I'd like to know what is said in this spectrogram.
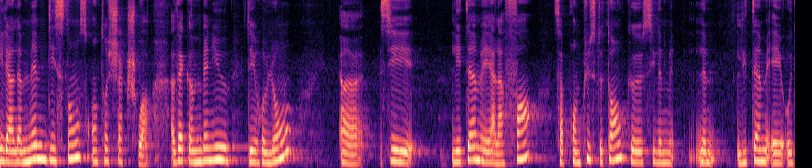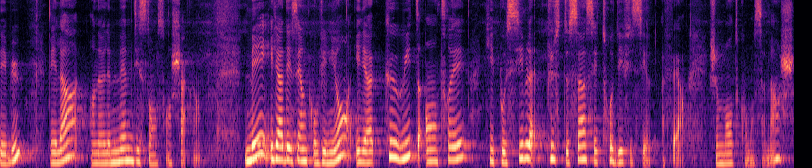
il y a la même distance entre chaque choix. Avec un menu déroulant, euh, si l'item est à la fin, ça prend plus de temps que si l'item est au début. Mais là, on a la même distance en chacun. Mais il y a des inconvénients. Il n'y a que 8 entrées qui sont possibles. Plus de ça, c'est trop difficile à faire. Je montre comment ça marche.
